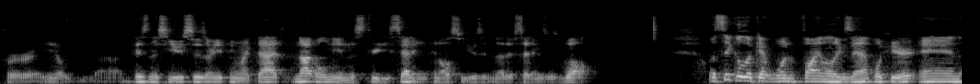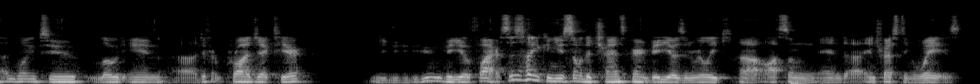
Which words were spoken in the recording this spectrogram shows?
for, you know, uh, business uses or anything like that. Not only in this 3D setting, you can also use it in other settings as well. Let's take a look at one final example here, and I'm going to load in a different project here. Video Fire. So this is how you can use some of the transparent videos in really uh, awesome and uh, interesting ways.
